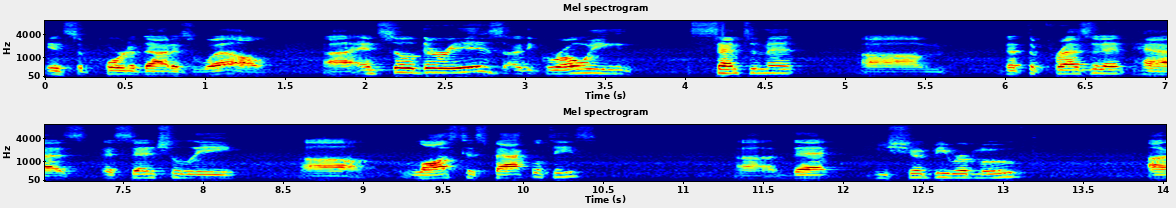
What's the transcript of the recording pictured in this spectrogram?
in support of that as well. Uh, and so there is a growing sentiment um, that the president has essentially uh, lost his faculties, uh, that he should be removed. Uh,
